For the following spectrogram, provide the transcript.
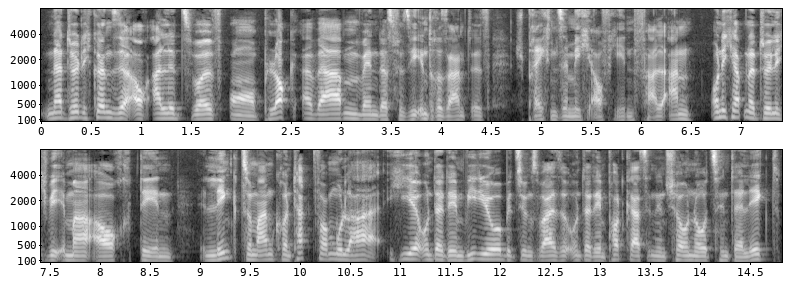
Natürlich können Sie auch alle zwölf en bloc erwerben. Wenn das für Sie interessant ist, sprechen Sie mich auf jeden Fall an. Und ich habe natürlich wie immer auch den Link zu meinem Kontaktformular hier unter dem Video bzw. unter dem Podcast in den Show Notes hinterlegt.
